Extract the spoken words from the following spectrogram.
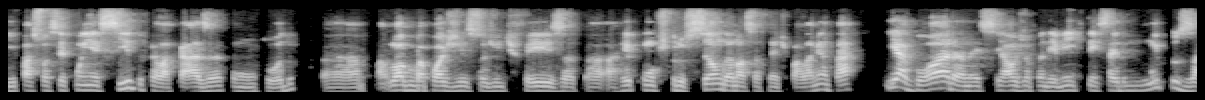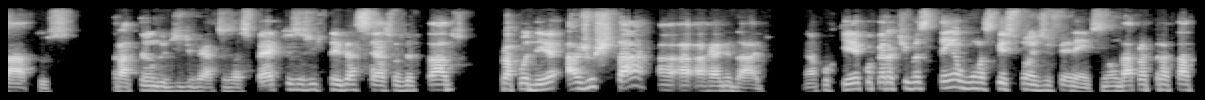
e passou a ser conhecido pela casa como um todo. Uh, logo após isso, a gente fez a, a, reconstrução da nossa frente parlamentar e agora, nesse auge da pandemia, que tem saído muitos atos tratando de diversos aspectos, a gente teve acesso aos deputados para poder ajustar a, a, a realidade. Né? Porque cooperativas têm algumas questões diferentes, não dá para tratar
